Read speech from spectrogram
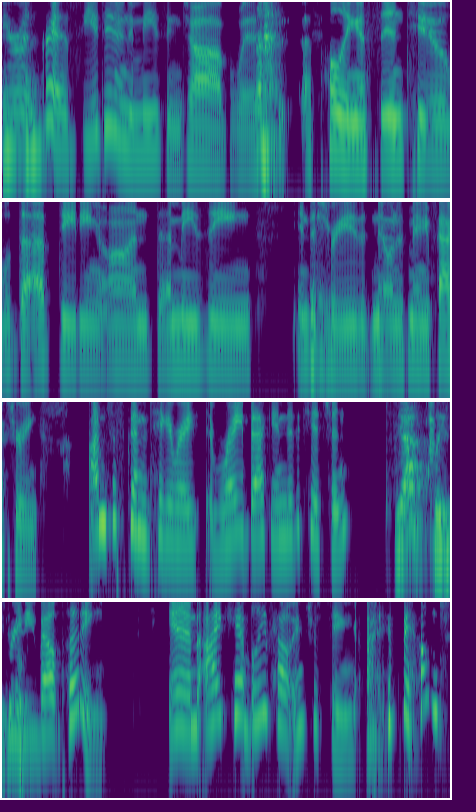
Erin. Chris, you did an amazing job with uh, pulling us into the updating on the amazing industry Thanks. known as manufacturing. I'm just going to take it right right back into the kitchen. Yeah, please. reading about pudding, and I can't believe how interesting I found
